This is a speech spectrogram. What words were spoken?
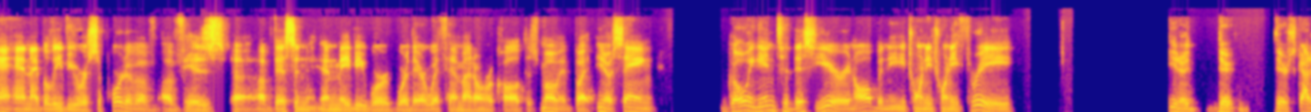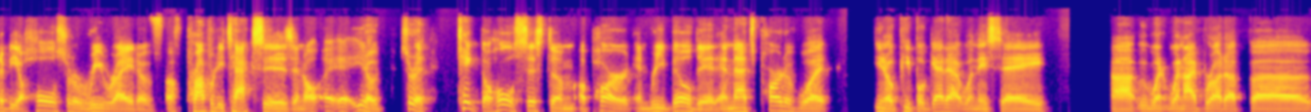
and, I believe you were supportive of of his uh, of this, and and maybe we're we're there with him. I don't recall at this moment, but you know, saying going into this year in Albany 2023, you know, there there's got to be a whole sort of rewrite of of property taxes and all, eh, eh, you know, sort of take the whole system apart and rebuild it. And that's part of what you know people get at when they say uh, when when I brought up uh,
